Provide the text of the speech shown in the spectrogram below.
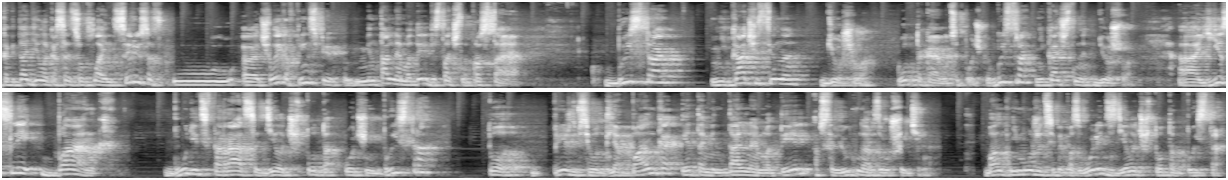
когда дело касается офлайн сервисов у э, человека, в принципе, ментальная модель достаточно простая. Быстро, некачественно, дешево. Вот такая вот цепочка. Быстро, некачественно, дешево. А если банк будет стараться делать что-то очень быстро, то прежде всего для банка эта ментальная модель абсолютно разрушительна. Банк не может себе позволить сделать что-то быстро.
